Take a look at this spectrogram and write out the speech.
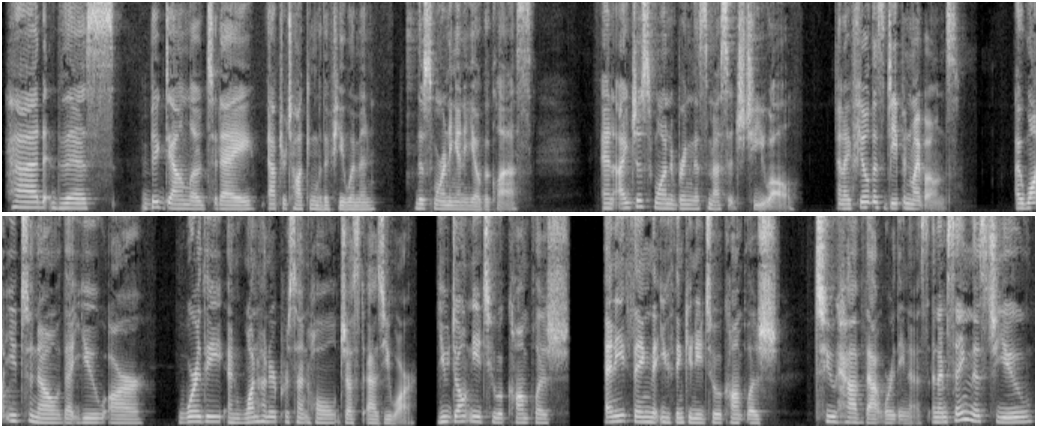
had this big download today after talking with a few women this morning in a yoga class. And I just want to bring this message to you all. And I feel this deep in my bones. I want you to know that you are worthy and 100% whole just as you are. You don't need to accomplish anything that you think you need to accomplish to have that worthiness. And I'm saying this to you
